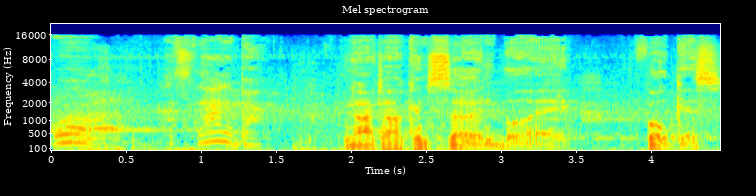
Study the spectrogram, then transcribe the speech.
Whoa, what's that about? Not our concern, boy. Focus.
